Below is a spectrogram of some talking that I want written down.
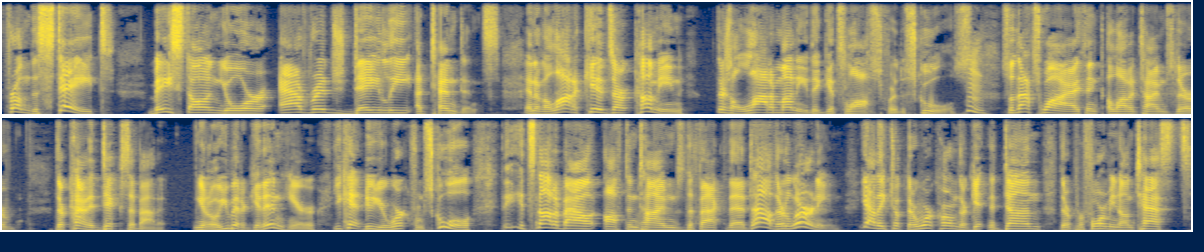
from the state based on your average daily attendance. And if a lot of kids aren't coming, there's a lot of money that gets lost for the schools. Hmm. So that's why I think a lot of times they're they're kind of dicks about it. You know, you better get in here. You can't do your work from school. It's not about oftentimes the fact that, oh, they're learning. Yeah, they took their work home. They're getting it done. They're performing on tests.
